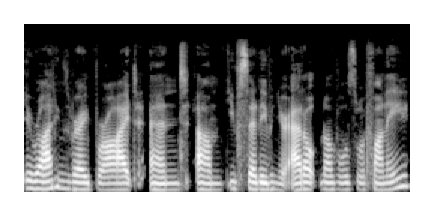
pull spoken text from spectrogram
Your writing's very bright, and um, you've said even your adult novels were funny.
